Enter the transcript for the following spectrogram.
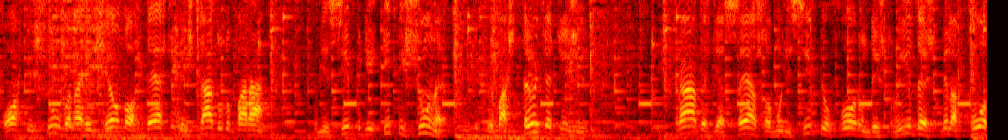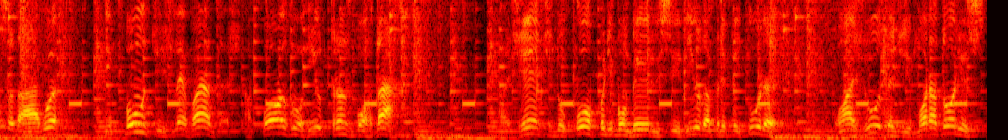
forte chuva na região nordeste do estado do Pará, município de Ipixuna, que foi bastante atingido. Estradas de acesso ao município foram destruídas pela força da água e pontes levadas após o rio transbordar. Agentes do Corpo de Bombeiros Civil da Prefeitura, com a ajuda de moradores,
